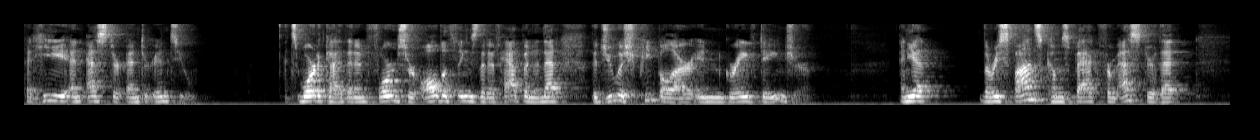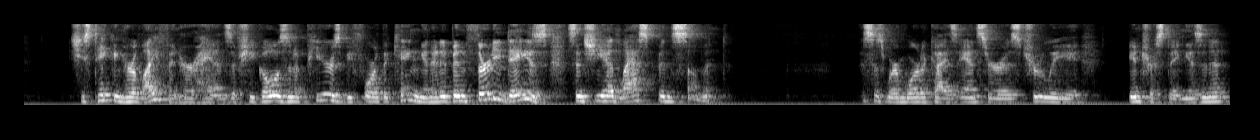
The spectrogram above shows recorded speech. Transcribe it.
that he and Esther enter into. It's Mordecai that informs her all the things that have happened and that the Jewish people are in grave danger. And yet the response comes back from Esther that she's taking her life in her hands if she goes and appears before the king. And it had been 30 days since she had last been summoned. This is where Mordecai's answer is truly interesting, isn't it?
